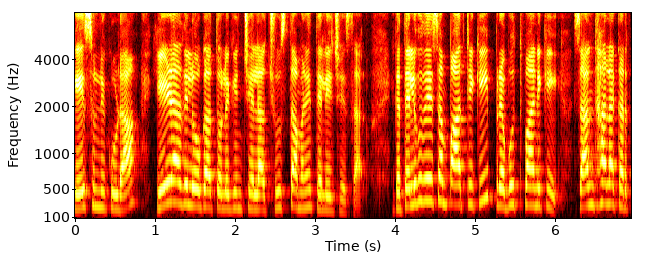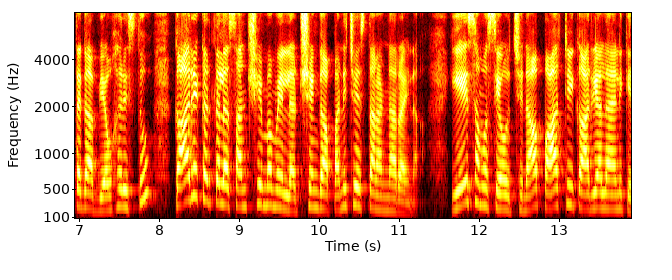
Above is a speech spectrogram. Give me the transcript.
కేసుల్ని కూడా ఏడాదిలోగా తొలగించేలా చూస్తామని తెలియజేశారు. ఇక తెలుగుదేశం పార్టీకి ప్రభుత్వానికి సంధానకర్తగా వ్యవహరిస్తూ కార్యకర్తల సంక్షేమమే లక్ష్యంగా పనిచేస్తానన్నారు ఆయన. ఏ సమస్య వచ్చినా పార్టీ కార్యాలయానికి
